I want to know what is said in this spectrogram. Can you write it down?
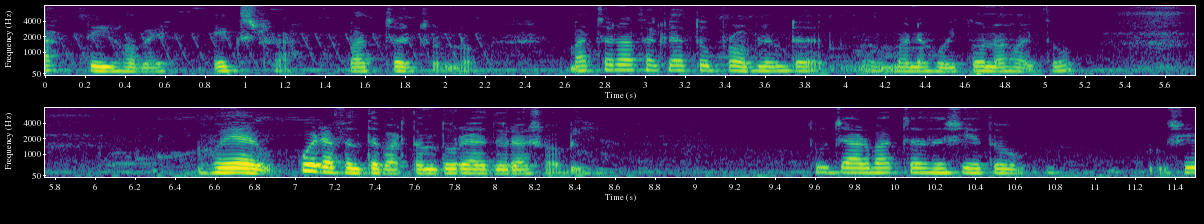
রাখতেই হবে এক্সট্রা বাচ্চার জন্য। বাচ্চা না থাকলে এত প্রবলেমটা মানে হইতো না হয়তো। হয়ে কইরা ফেলতে পারতাম, দৌড়ায় দৌড়া সবই। তো যার বাচ্চা আছে সে তো সে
